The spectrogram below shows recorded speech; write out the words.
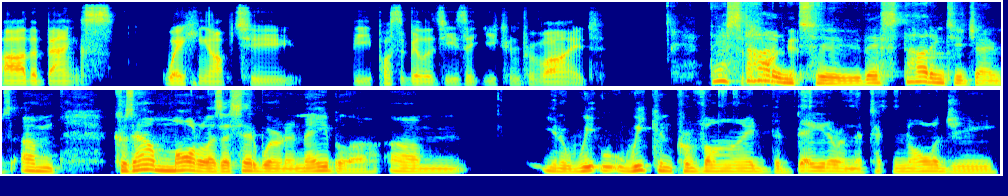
are the banks waking up to the possibilities that you can provide. They're starting the to. They're starting to, James. Because um, our model, as I said, we're an enabler. Um, you know, we we can provide the data and the technology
